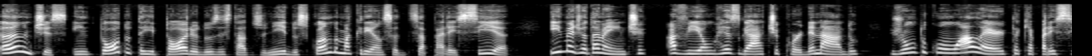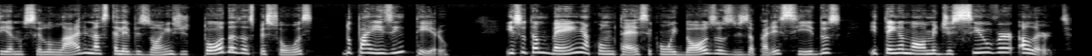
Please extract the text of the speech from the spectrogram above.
Antes, em todo o território dos Estados Unidos, quando uma criança desaparecia, imediatamente havia um resgate coordenado, junto com um alerta que aparecia no celular e nas televisões de todas as pessoas do país inteiro. Isso também acontece com idosos desaparecidos e tem o nome de Silver Alert.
